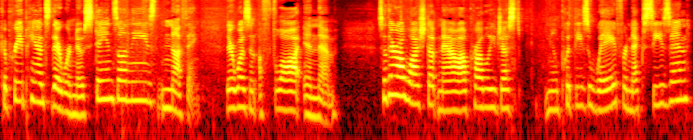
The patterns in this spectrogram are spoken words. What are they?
capri pants. There were no stains on these, nothing. There wasn't a flaw in them. So they're all washed up now. I'll probably just, you know, put these away for next season.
